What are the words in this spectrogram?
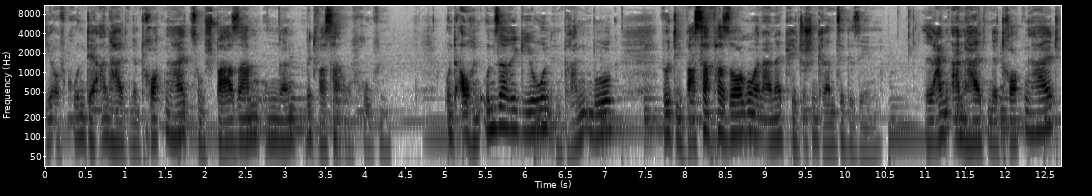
die aufgrund der anhaltenden Trockenheit zum sparsamen Umgang mit Wasser aufrufen. Und auch in unserer Region, in Brandenburg, wird die Wasserversorgung an einer kritischen Grenze gesehen. Lang anhaltende Trockenheit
